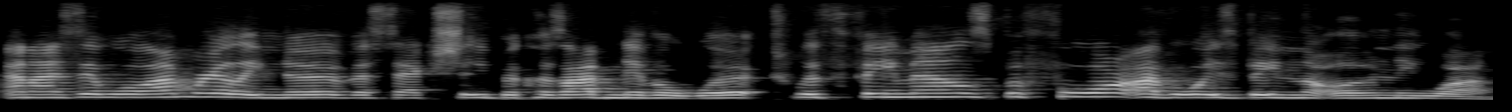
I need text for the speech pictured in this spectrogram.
And I said, well, I'm really nervous actually because I've never worked with females before. I've always been the only one.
